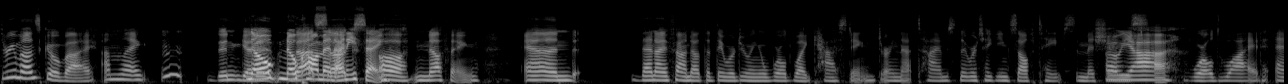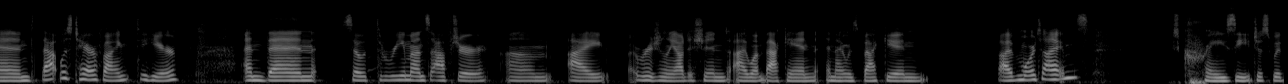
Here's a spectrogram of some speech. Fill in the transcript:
Three months go by. I'm like, mm, didn't get No- it. no That comment, sucks. anything. Oh, nothing. And then I found out that they were doing a worldwide casting during that time. So they were taking self tape submissions Oh yeah. worldwide. And that was terrifying to hear. And then, so three months after um, I originally auditioned, I went back in and I was back in five more times. Was crazy just with,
